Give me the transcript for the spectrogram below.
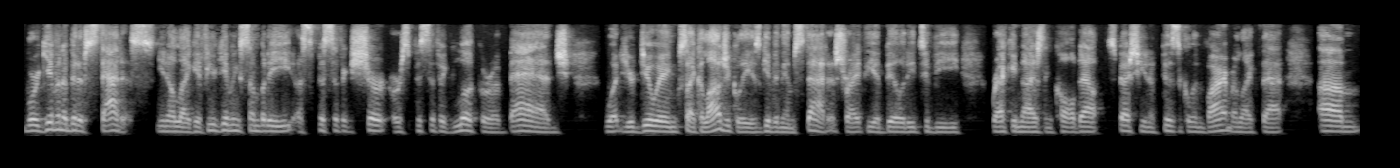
we're given a bit of status. You know, like if you're giving somebody a specific shirt or a specific look or a badge, what you're doing psychologically is giving them status, right? The ability to be recognized and called out, especially in a physical environment like that. Um,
